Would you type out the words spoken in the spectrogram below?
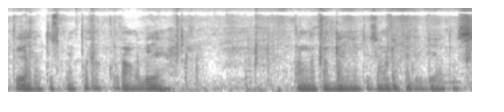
ada kali 300 meter kurang lebih ya. Tangga-tangganya itu sampai tadi di atas.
